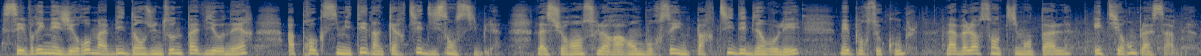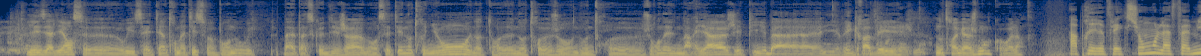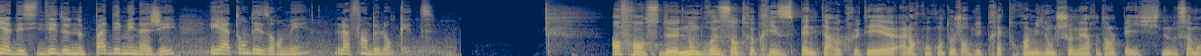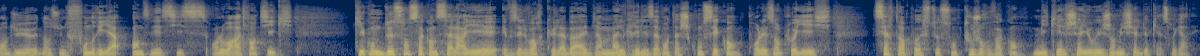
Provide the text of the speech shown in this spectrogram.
Séverine et Jérôme habitent dans une zone pavillonnaire à proximité d'un quartier dit sensible. L'assurance leur a remboursé une partie des biens volés, mais pour ce couple, la valeur sentimentale est irremplaçable. Les alliances, euh, oui, ça a été un traumatisme pour nous, oui. Bah, parce que déjà, bon, c'était notre union, notre, notre, journée de mariage, et puis bah, il y avait gravé notre engagement, quoi, voilà. Après réflexion, la famille a décidé de ne pas déménager et attend désormais la fin de l'enquête. En France, de nombreuses entreprises peinent à recruter euh, alors qu'on compte aujourd'hui près de 3 millions de chômeurs dans le pays. Nous nous sommes rendus euh, dans une fonderie à Annecy, en Loire-Atlantique, qui compte 250 salariés. Et vous allez voir que là-bas, eh bien, malgré les avantages conséquents pour les employés, certains postes sont toujours vacants. Michael Chaillot et Jean-Michel Decaze, regardez.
